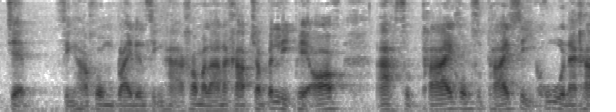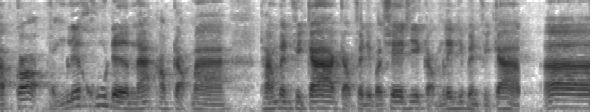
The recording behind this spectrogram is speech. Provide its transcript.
27 สิงหาคม ปลายเดือนสิงหาเข้ามาแล้วนะครับแชมเปี้ยนลีกเพย์ออฟอะสุดท้ายโค้งสุดท้าย 4 คู่นะครับ ก็ผมเลือกคู่เดิมนะ เอากลับมาทั้งเบนฟิก้ากับเฟเดราเช่ที่กลับมาเล่นที่เบนฟิก้าอ่อ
